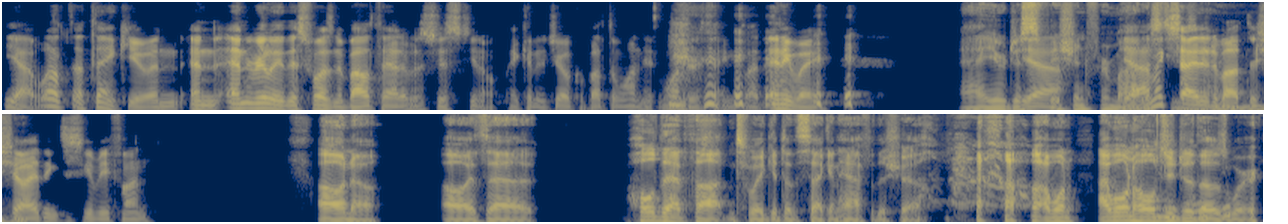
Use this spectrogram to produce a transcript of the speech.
Yeah, well, th- thank you. And and and really, this wasn't about that. It was just you know making a joke about the one hit wonder thing. But anyway, Ah, you're just Yeah. fishing for modesty. yeah, I'm excited about this show. I think this is gonna be fun. Oh no, oh it's a. hold that thought until we get to the second half of the show. I won't I won't hold you to those words.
